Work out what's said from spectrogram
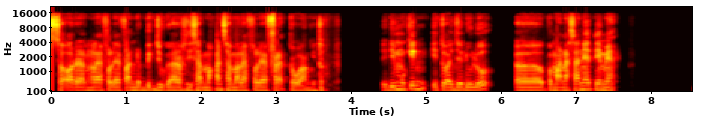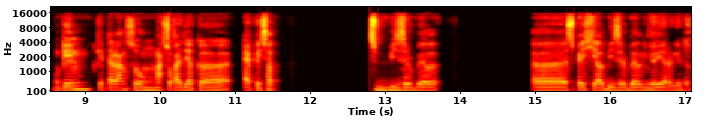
seorang levelnya Van de Beek juga harus disamakan sama levelnya Fred doang gitu. Jadi mungkin itu aja dulu uh, pemanasannya tim ya. Mungkin kita langsung masuk aja ke episode Bizerbel uh, special Bizerbel New Year gitu.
